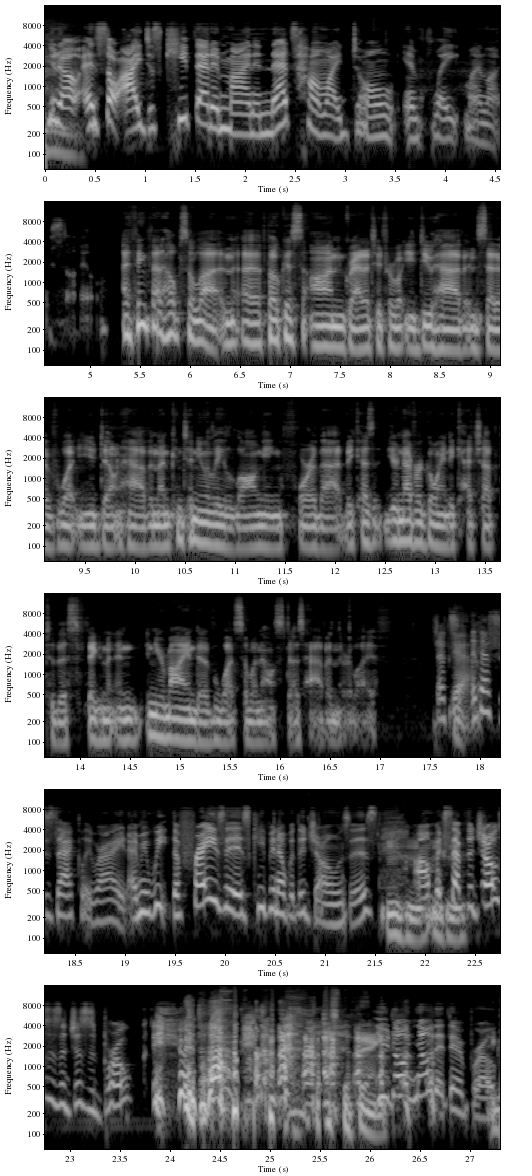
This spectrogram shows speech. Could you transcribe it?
you know, and so I just keep that in mind, and that's how I don't inflate my lifestyle. I think that helps a lot. And uh, focus on gratitude for what you do have instead of what you don't have, and then continually longing for that because you're never going to catch up to this figment in, in your mind of what someone else does have in their life. That's Yeah. that's exactly right. I mean, we the phrase is keeping up with the Joneses, Mhm, um, mhm. except the Joneses are just broke. That's the thing. you don't know that they're broke.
